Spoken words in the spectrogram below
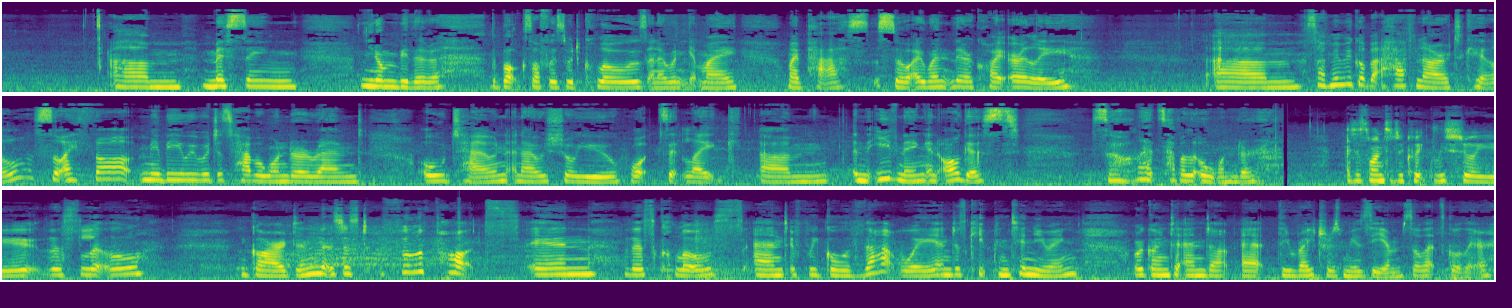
um, missing, you know, maybe the, the box office would close and I wouldn't get my, my pass. So I went there quite early. Um, so I've maybe got about half an hour to kill. So I thought maybe we would just have a wander around Old Town and I will show you what's it like um, in the evening in August. So let's have a little wander. I just wanted to quickly show you this little garden that's just full of pots in this close and if we go that way and just keep continuing we're going to end up at the Writers Museum so let's go there.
